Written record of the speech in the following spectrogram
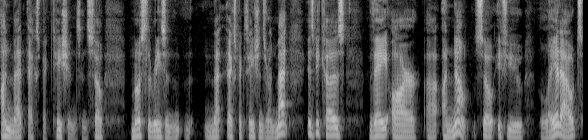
unmet expectations. And so most of the reason expectations are unmet is because they are uh, unknown. So if you lay it out,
